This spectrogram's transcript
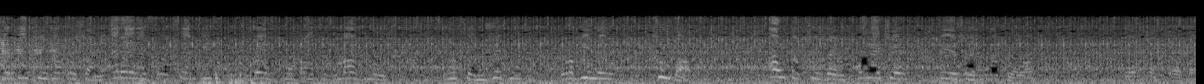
Serdecznie zapraszamy. RRS Road Service we współpracy z Magnus, Lucem Żydów robimy cuda. Auta przyjeżdżają w palecie, wyjeżdżają na koła. Piękna sprawa.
